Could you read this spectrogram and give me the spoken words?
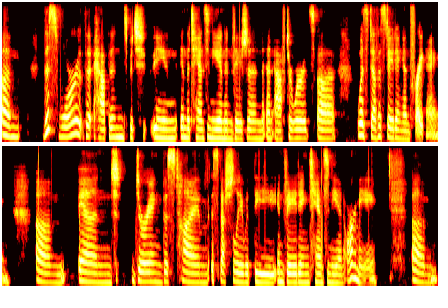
Um, this war that happened between in the Tanzanian invasion and afterwards uh, was devastating and frightening. Um, and during this time, especially with the invading Tanzanian army, um,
